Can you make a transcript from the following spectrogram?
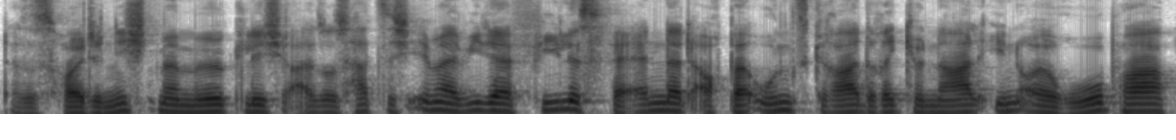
Das ist heute nicht mehr möglich. Also es hat sich immer wieder vieles verändert, auch bei uns gerade regional in Europa.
